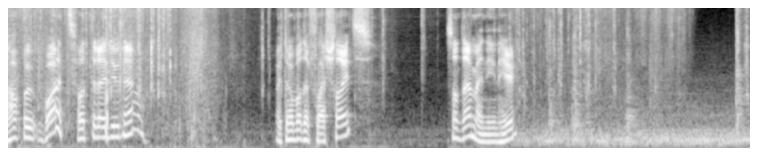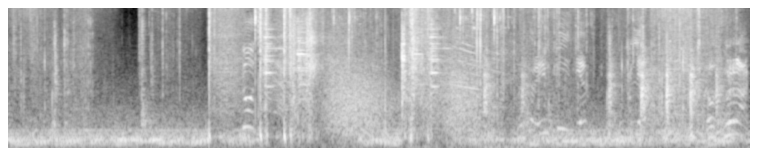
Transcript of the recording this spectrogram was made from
Stop it. What? What did I do now? Are you talking about the flashlights? It's not that many in here. Тут враг.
